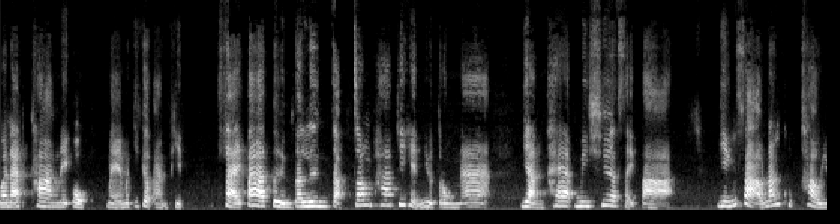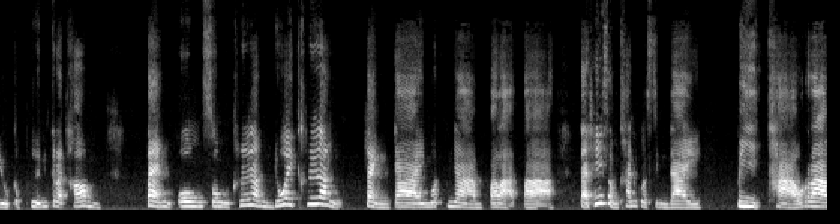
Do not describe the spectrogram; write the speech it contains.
วันัททางในอกแหมเมื่อกี้เกือบอ่านผิด สายตาตื่นตะลึงจับจ้องภาพที่เห็นอยู่ตรงหน้า อย่างแทบไม่เชื่อสายตา หญิงสาวนั่งคุกเข่าอยู่กับพื้นกระท่อม แต่งองค์ทรงเครื่องด้วยเครื่องแต่งกายงดงามประหลาดตา แต่ที่สำคัญกว่าสิ่งใด ปีกขาวราว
